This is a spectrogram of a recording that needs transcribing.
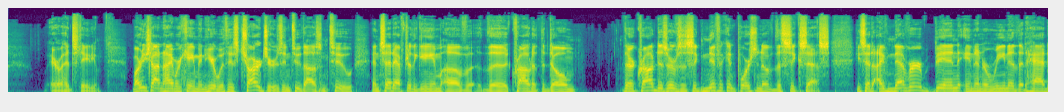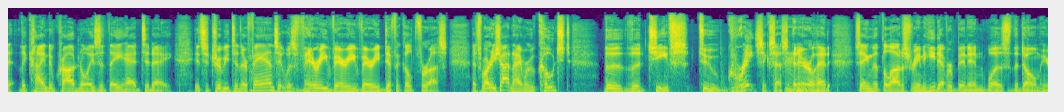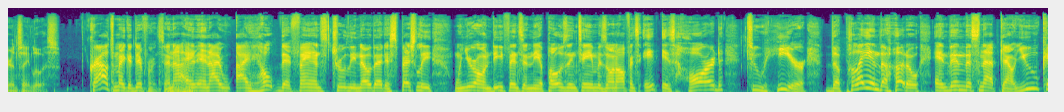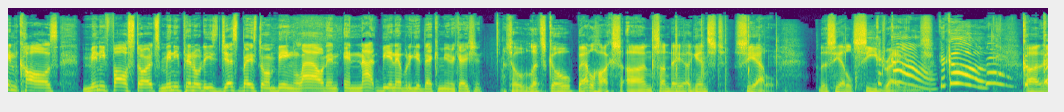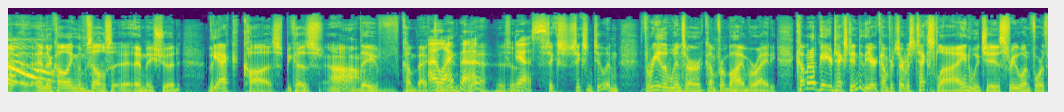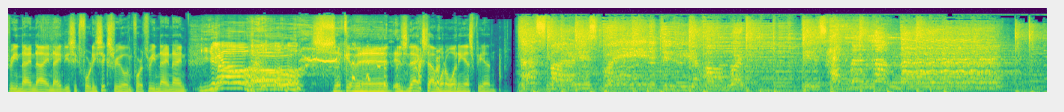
Arrowhead Stadium. Marty Schottenheimer came in here with his Chargers in 2002 and said after the game of the crowd at the Dome, their crowd deserves a significant portion of the success. He said, I've never been in an arena that had the kind of crowd noise that they had today. It's a tribute to their fans. It was very, very, very difficult for us. That's Marty Schottenheimer, who coached the, the Chiefs to great success at mm-hmm. Arrowhead, saying that the loudest arena he'd ever been in was the Dome here in St. Louis. Crowds make a difference, and I mm-hmm. and, and I I hope that fans truly know that, especially when you're on defense and the opposing team is on offense. It is hard to hear the play in the huddle and then the snap count. You can cause many false starts, many penalties just based on being loud and and not being able to get that communication. So let's go Battlehawks on Sunday against Seattle. The Seattle Sea Dragons. Uh, and they're calling themselves, uh, and they should, the Yak Cause because they've come back I to like win. that. Yeah. So Yes. Six, six and two, and three of the wins are come from behind variety. Coming up, get your text into the Air Comfort Service text line, which is 314 399 9646. 314 399 Yo! Sick of it is next on 101 ESPN.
